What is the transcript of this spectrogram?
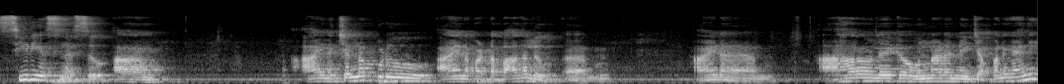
సీరియస్నెస్ ఆ ఆయన చిన్నప్పుడు ఆయన పడ్డ బాధలు ఆయన ఆహారం లేక ఉన్నాడని నేను చెప్పను కానీ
